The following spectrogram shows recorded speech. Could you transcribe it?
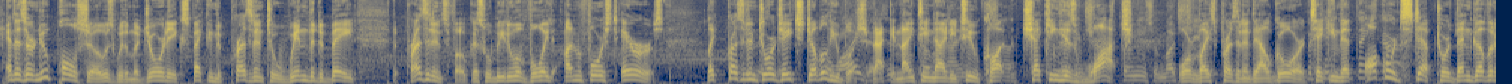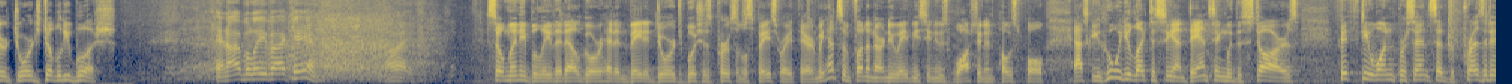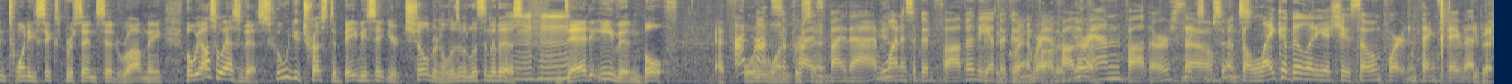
And as our new poll shows, with a majority expecting the president to win the debate, the president's focus will be to avoid unforced errors. Like President George H.W. Bush back in 1992 caught checking his watch, or Vice President Al Gore taking that awkward step toward then Governor George W. Bush. And I believe I can. All right. So many believe that Al Gore had invaded George Bush's personal space right there. And we had some fun in our new ABC News Washington Post poll asking who would you like to see on Dancing with the Stars. 51% said the president, 26% said Romney. But we also asked this who would you trust to babysit your children? Elizabeth, listen to this. Mm -hmm. Dead even, both at 41%. I'm not surprised by that. Yeah. One is a good father, the other good grandfather, grandfather yeah. and father. So Makes some sense. the likability issue is so important. Thanks, David.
